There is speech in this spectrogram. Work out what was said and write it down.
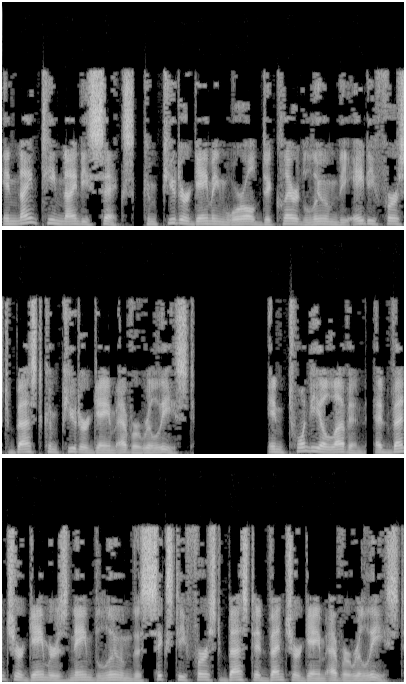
In 1996, Computer Gaming World declared Loom the 81st best computer game ever released. In 2011, Adventure Gamers named Loom the 61st best adventure game ever released.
